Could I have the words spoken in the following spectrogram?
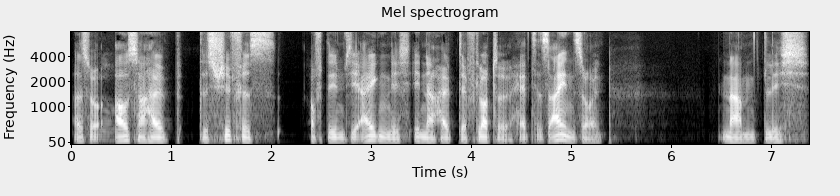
Also Genau. außerhalb des Schiffes, auf dem sie eigentlich innerhalb der Flotte hätte sein sollen. Namentlich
